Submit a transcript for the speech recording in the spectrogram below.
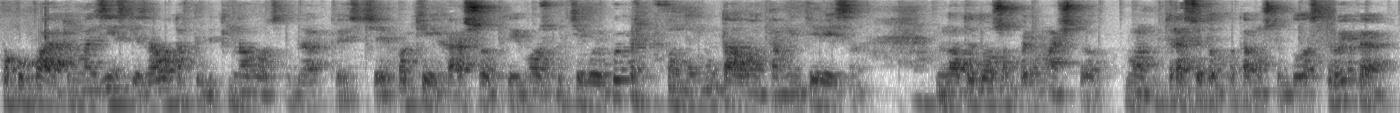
Покупают туманзинский завод автобетоноводства, да, то есть, э, окей, хорошо, ты, может быть, его и купишь по фундаменталу, он там интересен, но ты должен понимать, что, может быть, растет он потому, что была стройка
